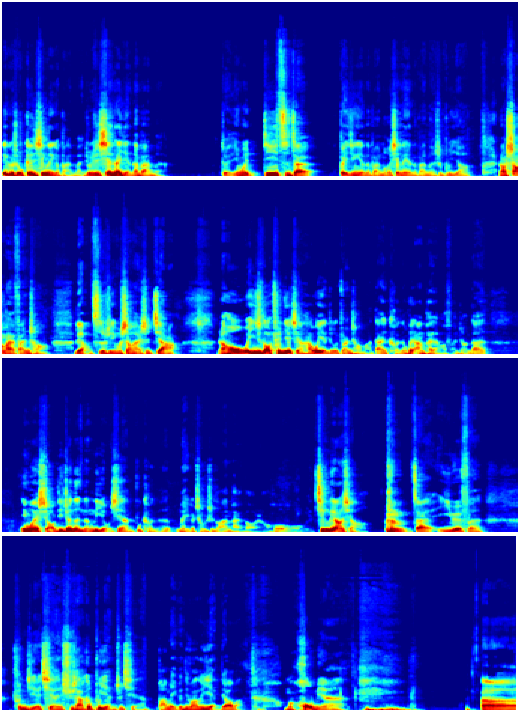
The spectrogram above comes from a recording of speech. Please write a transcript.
那个时候更新了一个版本，就是现在演的版本，对，因为第一次在北京演的版本和现在演的版本是不一样的。然后上海返场两次，是因为上海是家。然后我一直到春节前还会演这个专场嘛，但可能会安排两个返场，但因为小弟真的能力有限，不可能每个城市都安排到。然后尽量想 在一月份春节前徐霞客不演之前，把每个地方都演掉吧。我们后面。呃，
